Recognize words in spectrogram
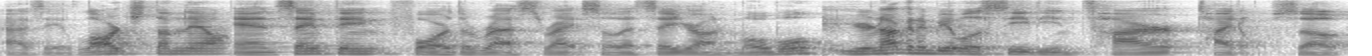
as a large thumbnail. And same thing for the rest, right? So let's say you're on mobile, you're not gonna be able to see the entire title. So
